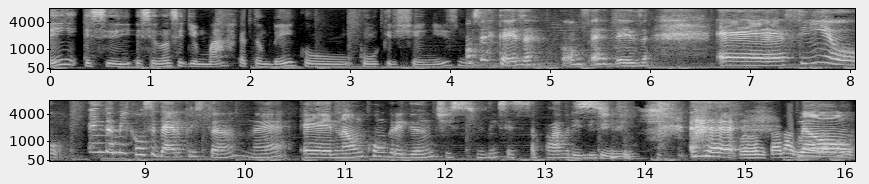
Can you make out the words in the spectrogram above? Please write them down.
tem esse, esse lance de marca também com, com o cristianismo? Com certeza, com certeza. É, sim, eu ainda me considero cristã, né? É, não congregante, nem sei se essa palavra existe, sim. enfim. É, agora, não.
